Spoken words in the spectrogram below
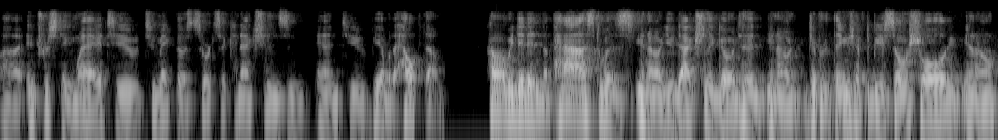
uh, interesting way to to make those sorts of connections and and to be able to help them. How we did it in the past was you know you'd actually go to you know different things. You have to be social you know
